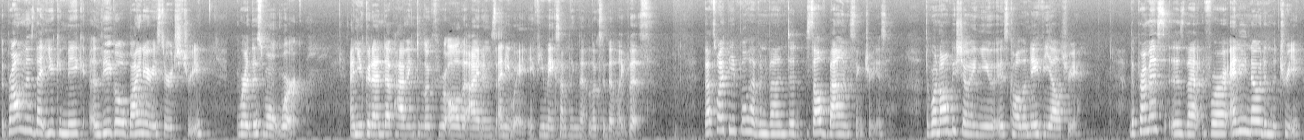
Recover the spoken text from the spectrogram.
The problem is that you can make a legal binary search tree where this won't work. And you could end up having to look through all the items anyway if you make something that looks a bit like this. That's why people have invented self-balancing trees. The one I'll be showing you is called an AVL tree. The premise is that for any node in the tree,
